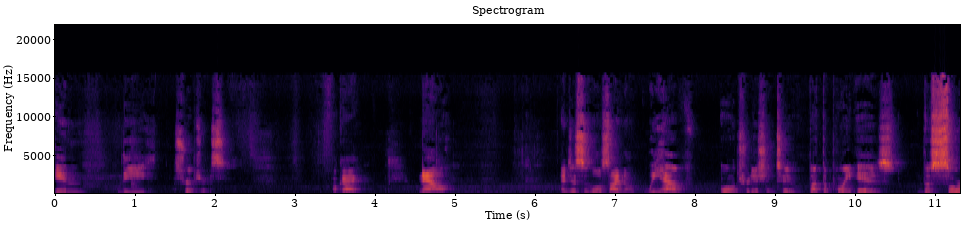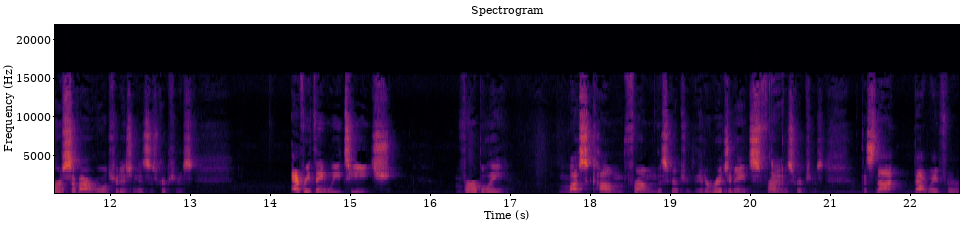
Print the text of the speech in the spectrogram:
in the scriptures. Okay? Now, and just as a little side note, we have oral tradition too, but the point is the source of our oral tradition is the scriptures everything we teach verbally must come from the scriptures. It originates from Yeah. the scriptures. That's not that way for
